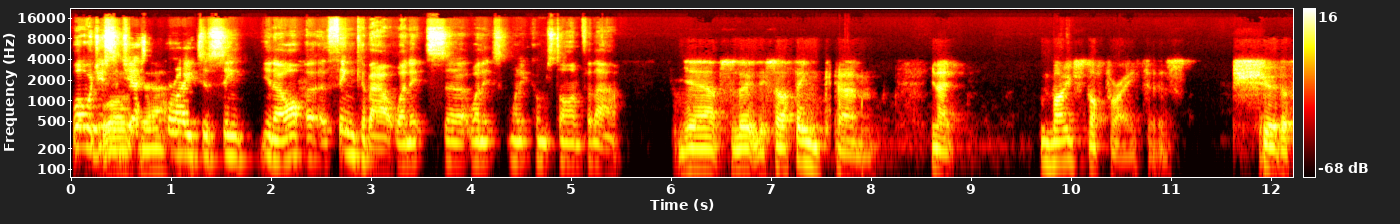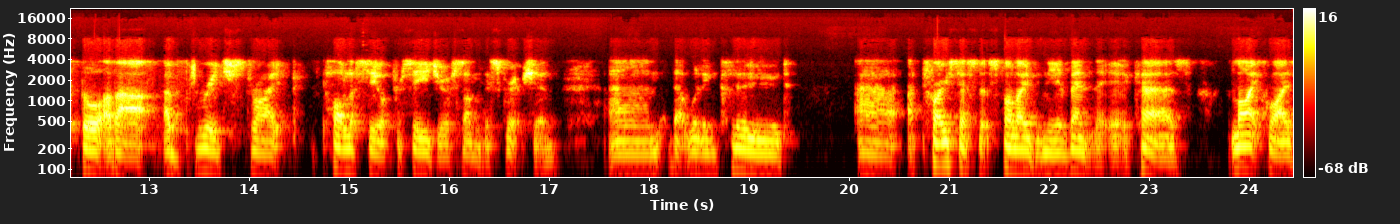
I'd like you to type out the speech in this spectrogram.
what would you Well, suggest yeah. operators think? You know, uh, think about when it's uh, when it's when it comes time for that. Yeah, absolutely. So I think um, you know most operators should have thought about a bridge strike policy or procedure of some description um, that will include uh, a process that's followed in the event that it occurs. Likewise,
